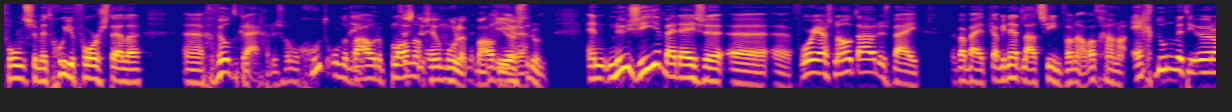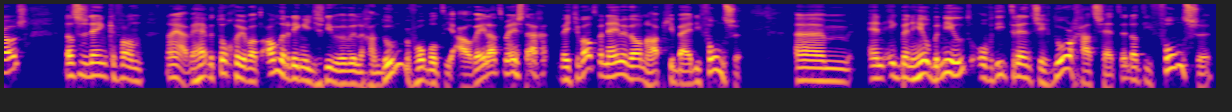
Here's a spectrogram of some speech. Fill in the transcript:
fondsen met goede voorstellen uh, gevuld te krijgen. Dus om goed onderbouwde plannen. Het is dus heel moeilijk om al die te doen. En nu zie je bij deze uh, uh, voorjaarsnota, dus bij, waarbij het kabinet laat zien van nou, wat gaan we nou echt doen met die euro's? Dat ze denken van, nou ja, we hebben toch weer wat andere dingetjes die we willen gaan doen. Bijvoorbeeld die AOW laten meestaan. Weet je wat, we nemen wel een hapje bij die fondsen. Um, en ik ben heel benieuwd of die trend zich door gaat zetten. Dat die fondsen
